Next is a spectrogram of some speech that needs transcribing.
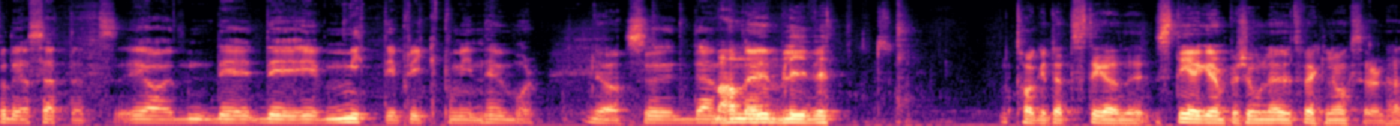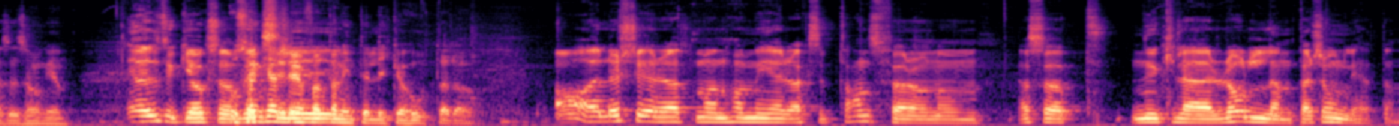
på det sättet. Ja, det, det är mitt i prick på min humor. Ja. Så den, Men han har ju blivit... Tagit ett steg, steg i den personliga utvecklingen också den här säsongen. Ja, det tycker jag också. Och sen kanske det är för att han inte är lika hotad av. Ja, eller så är det att man har mer acceptans för honom. Alltså att nu klär rollen personligheten.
